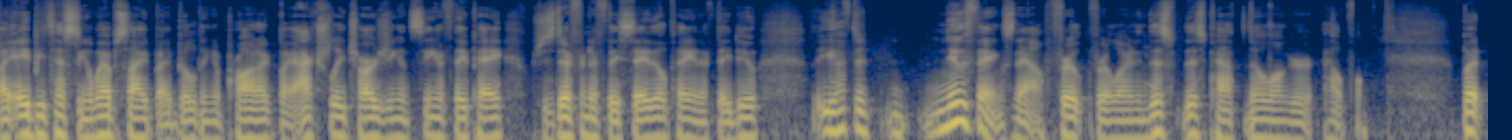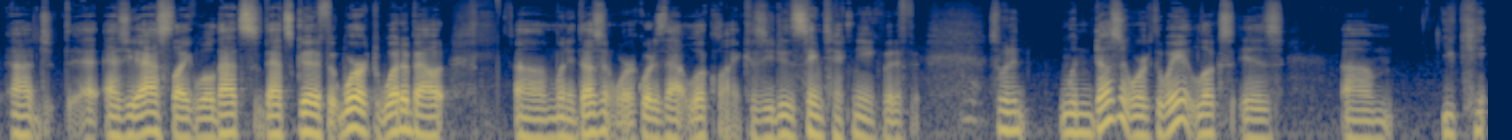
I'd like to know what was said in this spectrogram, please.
by A/B testing a website, by building a product, by actually charging and seeing if they pay, which is different if they say they'll pay and if they do. You have to new things now for, for learning. This this path no longer helpful. But uh, as you asked, like, well, that's that's good if it worked. What about um, when it doesn't work, what does that look like? Because you do the same technique, but if it, so when it when it doesn't work, the way it looks is um, you can't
